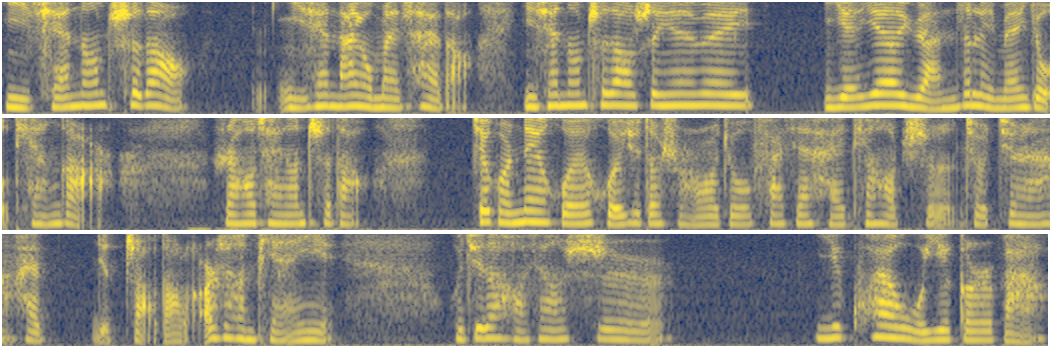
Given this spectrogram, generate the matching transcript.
以前能吃到，以前哪有卖菜的？以前能吃到是因为爷爷园子里面有甜杆儿，然后才能吃到。结果那回回去的时候就发现还挺好吃，就竟然还找到了，而且很便宜，我记得好像是。一块五一根吧，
